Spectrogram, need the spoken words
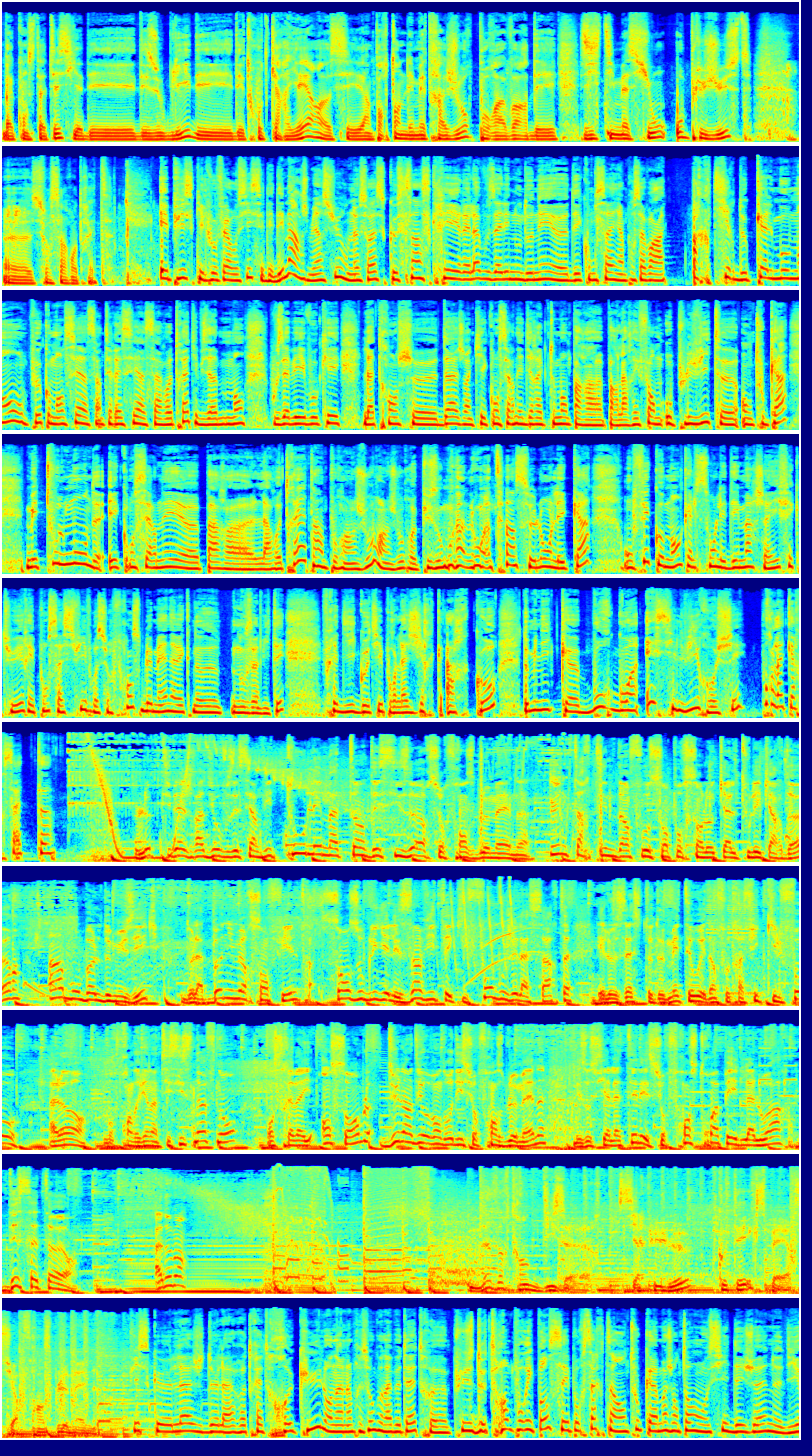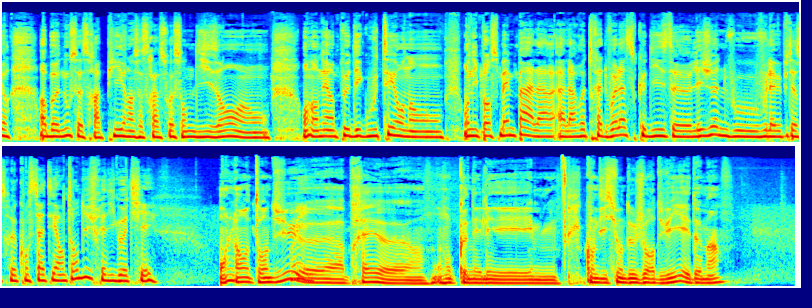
bah, constater s'il y a des, des oublis, des, des trous de carrière. C'est important de les mettre à jour pour avoir des estimations au plus juste euh, sur sa retraite. Et puis ce qu'il faut faire aussi, c'est des démarches, bien sûr, ne serait-ce que s'inscrire. Et là, vous allez nous donner euh, des conseils hein, pour savoir à partir de quel moment on peut commencer à s'intéresser à sa retraite? Évidemment, vous avez évoqué la tranche euh, d'âge hein, qui est concernée directement par, euh, par la réforme au plus vite en tout cas, mais tout le monde est concerné par la retraite hein, pour un jour, un jour plus ou moins lointain selon les cas. On fait comment? Quelles sont les démarches à effectuer? Réponse à suivre sur France Bleu avec nos, invités. Freddy Gauthier pour l'Agir Arco, Dominique Bourgoin et Sylvie Rocher pour la CARSAT. Le petit-déj radio vous est servi tous les matins dès 6h sur France Bleu. Une tartine d'infos 100% locale tous les quarts d'heure, un bon bol de musique, de la bonne humeur sans filtre, sans oublier les invités qui font bouger la Sarthe et le zeste de météo et d'infotrafic qu'il faut. Alors, vous reprendrez bien un petit 6-9, non? On se réveille ensemble du lundi au vendredi sur France Bleu mais aussi à la télé sur France 3 Pays de la Loire dès 7h. À demain 9h30, 10h. Circuit bleu, côté expert sur France Bleu Maine. Puisque l'âge de la retraite recule, on a l'impression qu'on a peut-être euh, plus de temps pour y penser. Pour certains, en tout cas, moi j'entends aussi des jeunes dire ah bah nous ça sera pire, hein, ça sera 70 ans. On, en est un peu dégoûté, on n'y pense même pas à la, à la, retraite. Voilà ce que disent euh, les jeunes. Vous, vous l'avez peut-être constaté, entendu, Freddy Gauthier. On l'a entendu. Euh, après, euh, on connaît les hum, conditions d'aujourd'hui et demain.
